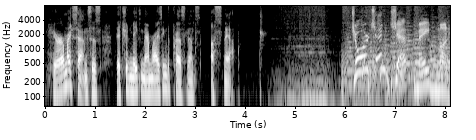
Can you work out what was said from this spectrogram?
Here are my sentences that should make memorizing the presidents a snap. George and Jeff made money.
